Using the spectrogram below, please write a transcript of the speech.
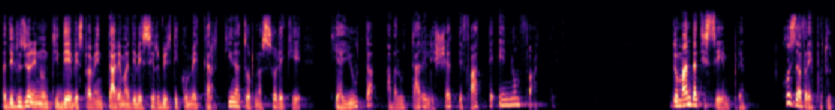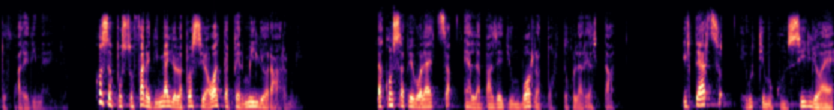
La delusione non ti deve spaventare, ma deve servirti come cartina tornasole che ti aiuta a valutare le scelte fatte e non fatte. Domandati sempre, cosa avrei potuto fare di meglio? Cosa posso fare di meglio la prossima volta per migliorarmi? La consapevolezza è alla base di un buon rapporto con la realtà. Il terzo e ultimo consiglio è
